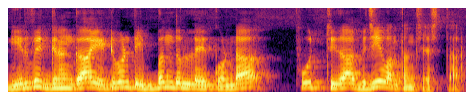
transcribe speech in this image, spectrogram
నిర్విఘ్నంగా ఎటువంటి ఇబ్బందులు లేకుండా పూర్తిగా విజయవంతం చేస్తారు.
